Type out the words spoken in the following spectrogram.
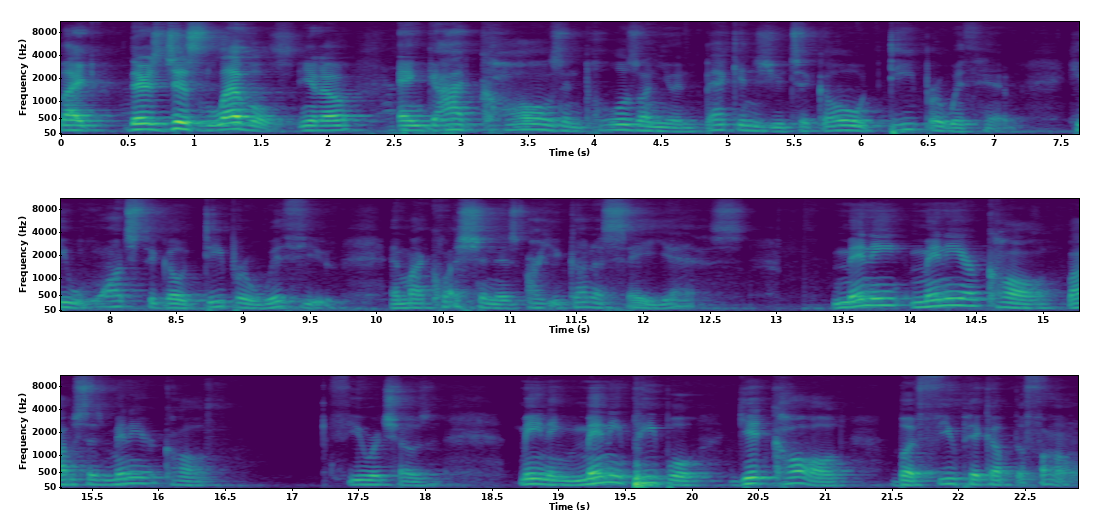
like there's just levels, you know. And God calls and pulls on you and beckons you to go deeper with Him. He wants to go deeper with you. And my question is, are you to say yes? Many, many are called. Bible says many are called, few are chosen. Meaning many people get called, but few pick up the phone.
